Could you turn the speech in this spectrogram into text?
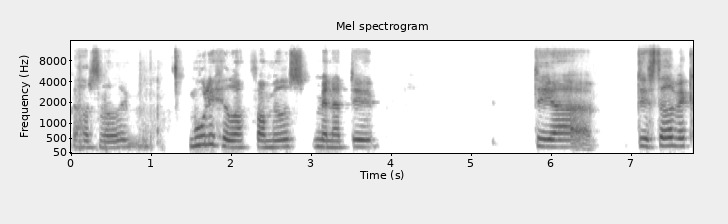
hvad hedder det sådan noget, øh, muligheder for at mødes, men at det, det er, det er stadigvæk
